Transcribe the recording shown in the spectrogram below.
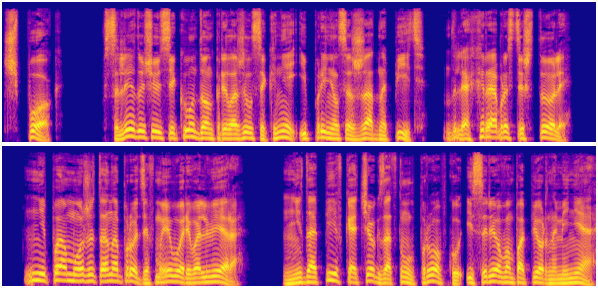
Чпок. В следующую секунду он приложился к ней и принялся жадно пить. Для храбрости, что ли? Не поможет она против моего револьвера. Не допив, качок заткнул пробку и с ревом попер на меня.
